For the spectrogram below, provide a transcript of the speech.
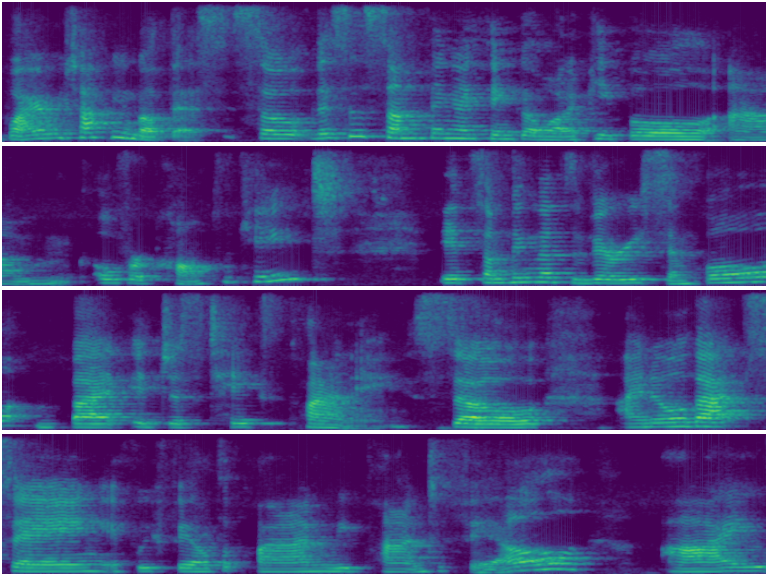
why are we talking about this? So this is something I think a lot of people um, overcomplicate it's something that's very simple, but it just takes planning. So I know that saying, if we fail to plan, we plan to fail. I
